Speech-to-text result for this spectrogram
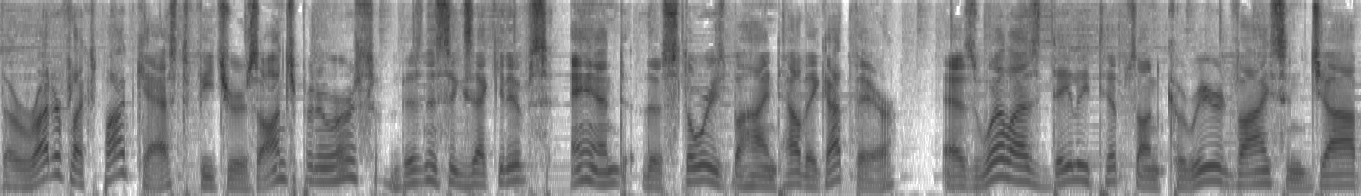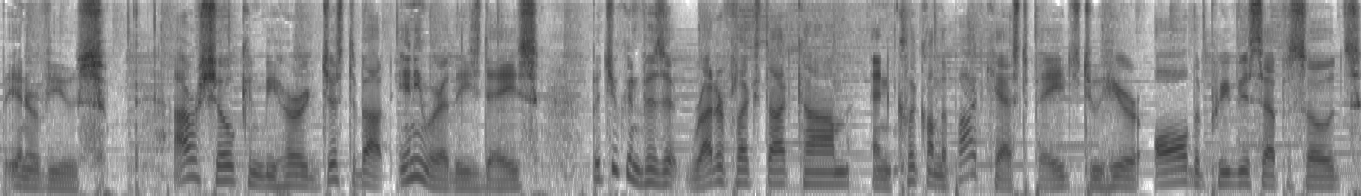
The RiderFlex podcast features entrepreneurs, business executives, and the stories behind how they got there, as well as daily tips on career advice and job interviews. Our show can be heard just about anywhere these days but you can visit riderflex.com and click on the podcast page to hear all the previous episodes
